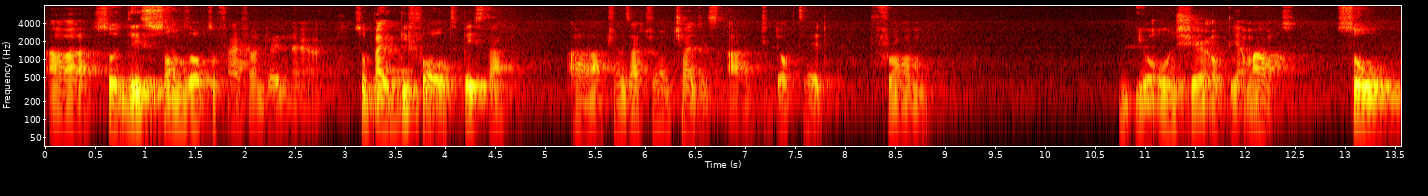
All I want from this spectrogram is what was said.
Uh, so this sums up to 500 naira. So by default, Paystack uh, transaction charges are deducted from your own share of the amount. So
